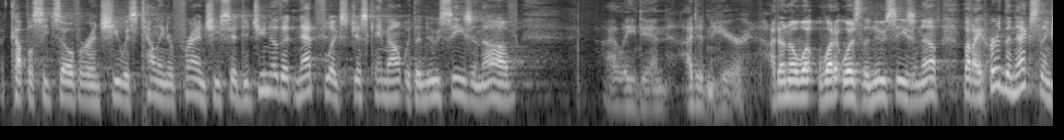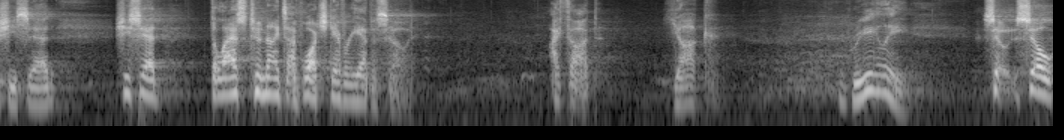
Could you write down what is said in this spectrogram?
a couple seats over, and she was telling her friend, she said, Did you know that Netflix just came out with a new season of? I leaned in. I didn't hear. I don't know what, what it was the new season of, but I heard the next thing she said. She said, The last two nights I've watched every episode. I thought, Yuck. really? So, so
